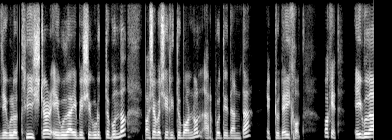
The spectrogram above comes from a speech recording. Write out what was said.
যেগুলো থ্রি স্টার এগুলাই বেশি গুরুত্বপূর্ণ। পাশাপাশি ঋতুবর্ণন আর প্রতিদানটা একটু দেখো। ওকে এইগুলা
